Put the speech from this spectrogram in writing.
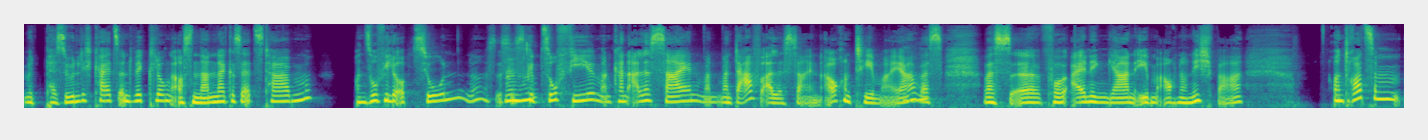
mit Persönlichkeitsentwicklung auseinandergesetzt haben und so viele Optionen. Ne? Es, ist, mhm. es gibt so viel, man kann alles sein, man, man darf alles sein. Auch ein Thema, ja, mhm. was, was äh, vor einigen Jahren eben auch noch nicht war. Und trotzdem,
